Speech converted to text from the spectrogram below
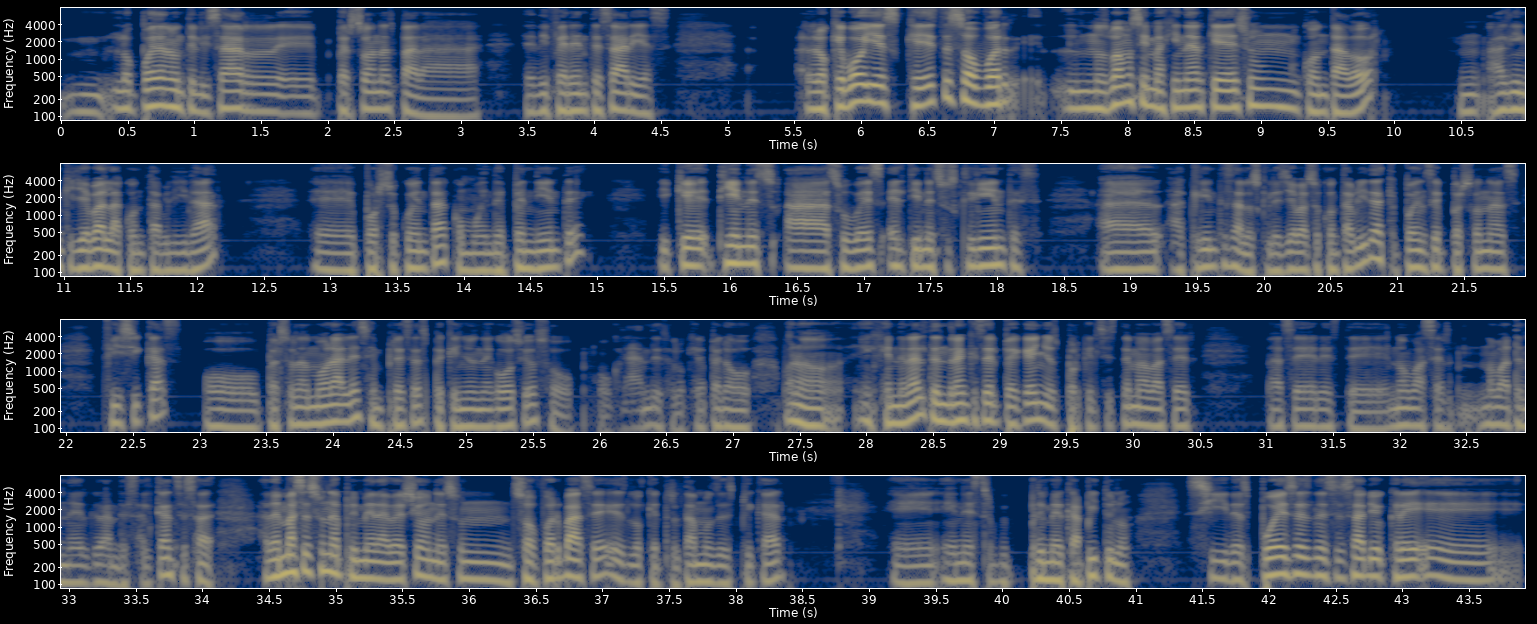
lo puedan utilizar eh, personas para diferentes áreas. Lo que voy es que este software eh, nos vamos a imaginar que es un contador, alguien que lleva la contabilidad eh, por su cuenta como independiente y que tiene a su vez él tiene sus clientes a, clientes a los que les lleva su contabilidad, que pueden ser personas físicas o personas morales, empresas, pequeños negocios o, grandes o lo que sea. Pero bueno, en general tendrán que ser pequeños porque el sistema va a ser va a ser este no va a ser no va a tener grandes alcances además es una primera versión es un software base es lo que tratamos de explicar eh, en este primer capítulo si después es necesario eh,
